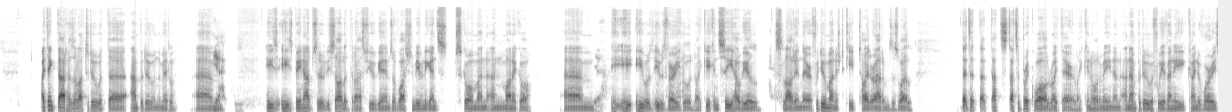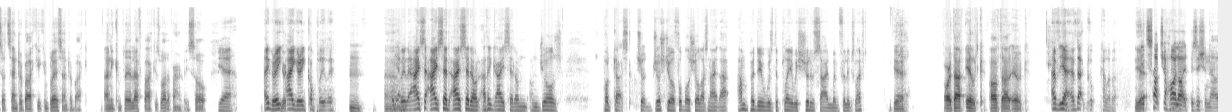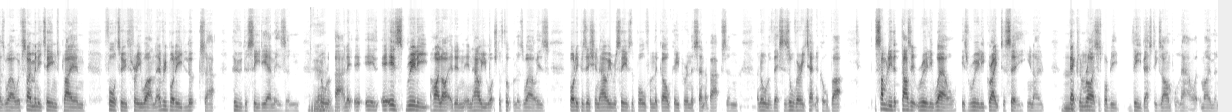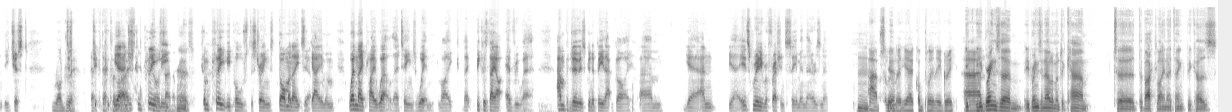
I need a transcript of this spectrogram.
I think that has a lot to do with the uh, Ampadu in the middle. Um, yeah, he's he's been absolutely solid the last few games. I've watched him even against Scum and, and Monaco. Um, yeah, he, he he was he was very good. Like you can see how he'll slot in there. If we do manage to keep Tyler Adams as well, that, that, that that's that's a brick wall right there. Like you know what I mean. And and Ampadu, if we have any kind of worries at centre back, he can play centre back and he can play left back as well. Apparently, so yeah, I agree. I agree completely. Mm, um, completely. I said. I said. I said on. I think I said on on Joe's podcast, just Joe football show last night that Ampadu was the player we should have signed when Phillips left. Yeah, or that ilk of that ilk. Of yeah, of that caliber. Yeah. It's such a highlighted position now as well, with so many teams playing 4 2 3 1. Everybody looks at who the CDM is and, yeah. and all of that. And it, it, it is really highlighted in, in how you watch the football as well. His body position, how he receives the ball from the goalkeeper and the centre backs, and, and all of this is all very technical. But somebody that does it really well is really great to see. You know, mm. Declan Rice is probably the best example now at the moment. He just Rodri. Just Declan yeah, and just completely, yeah. completely pulls the strings, dominates yeah. the game, and when they play well, their teams win. Like that because they are everywhere. Ampadu yeah. is going to be that guy. Um, yeah, and yeah, it's really refreshing to see him in there, isn't it? Mm, Absolutely, yeah. completely agree. He, um, he, brings um he brings an element of calm to the back line, I think, because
